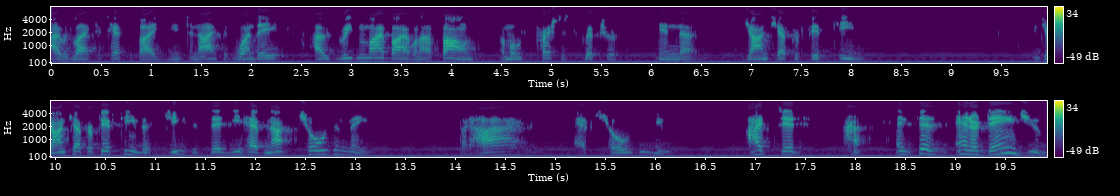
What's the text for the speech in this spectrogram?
I would like to testify to you tonight that one day I was reading my Bible and I found a most precious scripture in uh, John chapter 15. In John chapter 15, that Jesus said, Ye have not chosen me, but I have chosen you. I said, and says, and ordained you,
